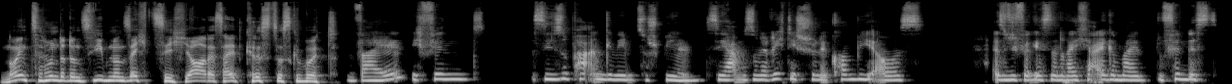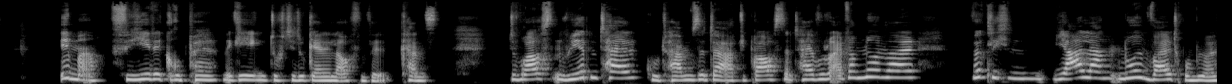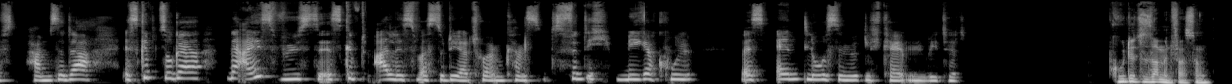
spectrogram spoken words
1967 Jahre seit Christus Geburt. Weil ich finde sie super angenehm zu spielen. Sie haben so eine richtig schöne Kombi aus, also die Vergessenen Reiche allgemein. Du findest immer für jede Gruppe eine Gegend, durch die du gerne laufen will, kannst. Du brauchst einen weirden Teil, gut, haben sie da. Du brauchst einen Teil, wo du einfach nur mal wirklich ein Jahr lang nur im Wald rumläufst, haben sie da. Es gibt sogar eine Eiswüste, es gibt alles, was du dir erträumen kannst. Das finde ich mega cool, weil es endlose Möglichkeiten bietet. Gute Zusammenfassung.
